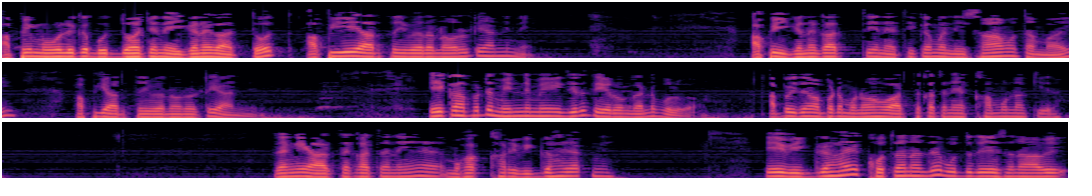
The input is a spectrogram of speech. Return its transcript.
අපි මූලික බුද්ධ වචනේ ඉගෙන ගත්තොත් අපි ඒ අර්ථ විවරණ වලට යන්නේ නැහැ. අපි ඉගෙන ගත්තේ නැතිකම නිසාම තමයි අපි අර්ථ විවරණ වලට යන්නේ. ඒක අපිට මෙන්න මේ විදිහට තේරුම් ගන්න පුළුවන්. අපි හිතමු අපිට මොනවා හෝ අර්ථකථනයක් හමුණා කියලා. දැන් ඒ අර්ථකථනය මොකක් හරි විග්‍රහයක්නේ. ඒ විග්‍රහය කොතනද බුද්ධ දේශනාවේ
